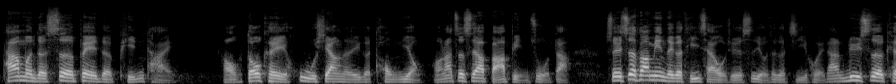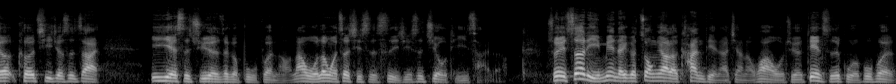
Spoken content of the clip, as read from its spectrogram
他们的设备的平台。好，都可以互相的一个通用，好，那这是要把饼做大，所以这方面的一个题材，我觉得是有这个机会。那绿色科科技就是在 ESG 的这个部分哈，那我认为这其实是已经是旧题材了。所以这里面的一个重要的看点来讲的话，我觉得电子股的部分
